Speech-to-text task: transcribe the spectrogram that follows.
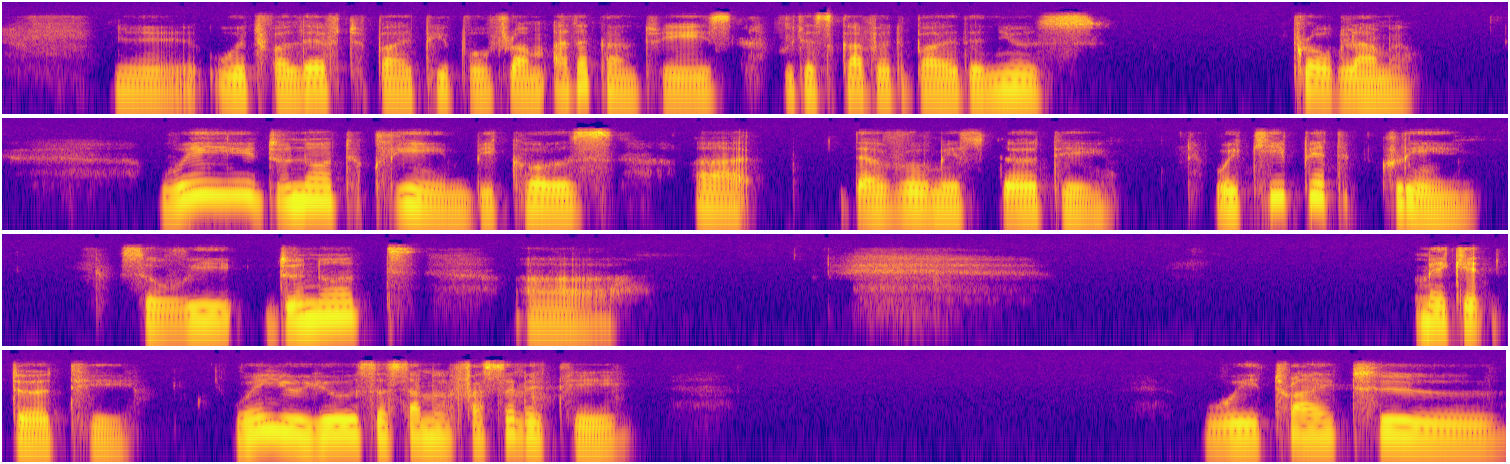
uh, which were left by people from other countries, which is covered by the news program. We do not clean because uh, the room is dirty. We keep it clean. So we do not uh, make it dirty. When you use a summer facility, we try to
